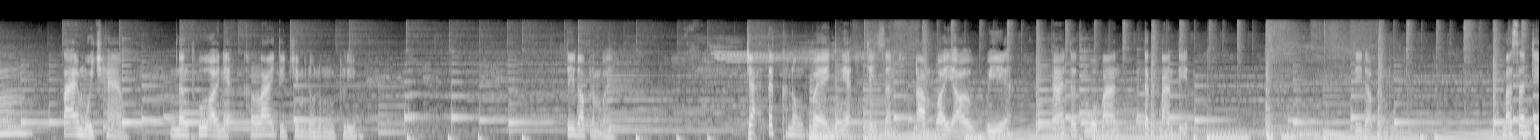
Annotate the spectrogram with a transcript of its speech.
ម្មណ៍តែមួយឆាវនឹងធ្វើឲ្យអ្នកคล้ายទៅជាមនុស្សល្ងងភ្លាមទី18ចាក់ទឹកក្នុងពែងអ្នកចេញសិនដើម្បីឲ្យវាអាចទទួលបានទឹកបានទៀតទី19 បើសិនជា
